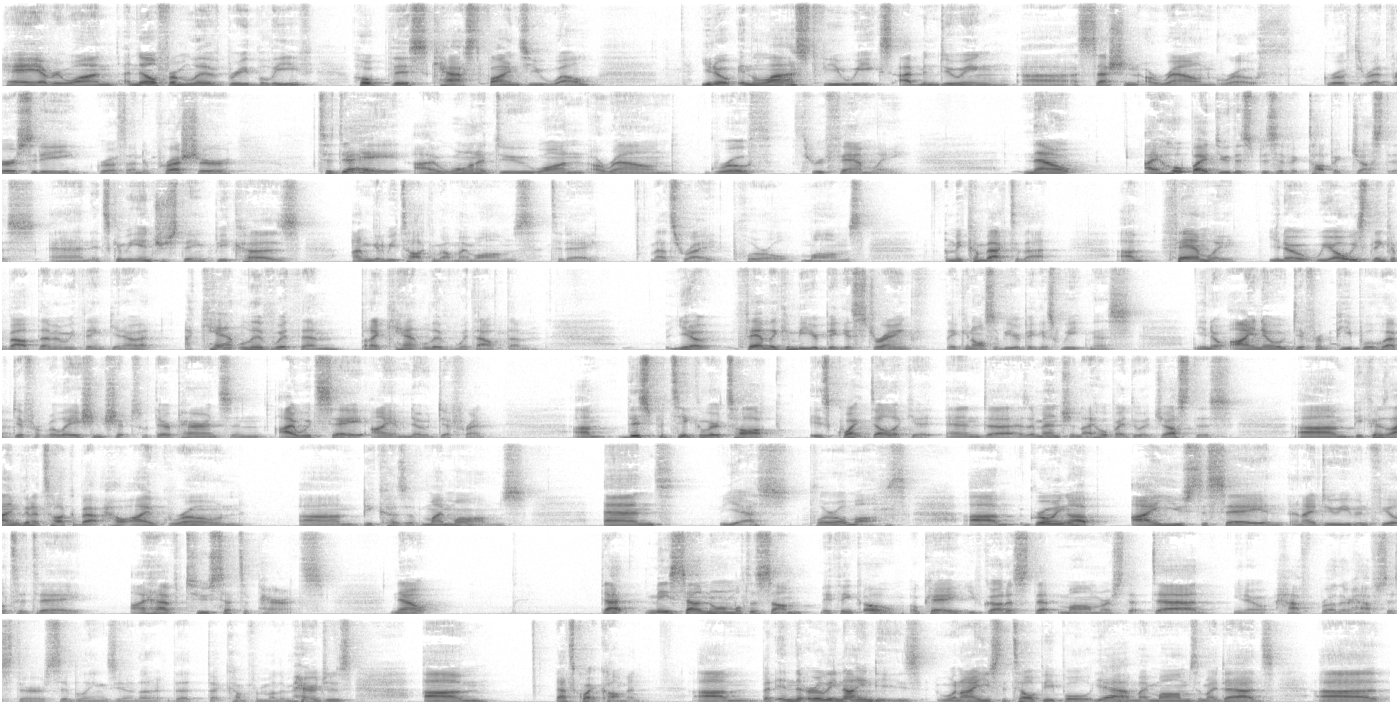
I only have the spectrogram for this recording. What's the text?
Hey everyone, Anil from Live, Breathe, Believe. Hope this cast finds you well. You know, in the last few weeks, I've been doing uh, a session around growth growth through adversity, growth under pressure. Today, I want to do one around growth through family. Now, I hope I do this specific topic justice, and it's going to be interesting because I'm going to be talking about my moms today. That's right, plural moms. Let me come back to that. Um, family, you know, we always think about them and we think, you know what, I can't live with them, but I can't live without them. You know, family can be your biggest strength, they can also be your biggest weakness. You know, I know different people who have different relationships with their parents, and I would say I am no different. Um, this particular talk is quite delicate, and uh, as I mentioned, I hope I do it justice um, because I'm going to talk about how I've grown um, because of my moms. And yes, plural moms. Um, growing up, I used to say, and, and I do even feel today, I have two sets of parents. Now, that may sound normal to some. They think, oh, okay, you've got a stepmom or stepdad, you know, half brother, half sister, siblings, you know, that, that, that come from other marriages. Um, that's quite common. Um, but in the early 90s, when I used to tell people, yeah, my mom's and my dad's, uh,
